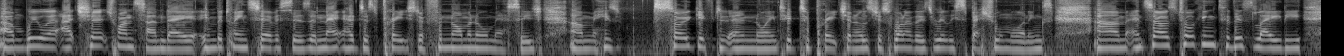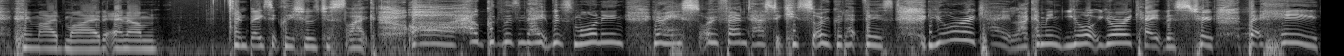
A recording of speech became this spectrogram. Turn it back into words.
um, we were at church one Sunday in between services, and Nate had just preached a phenomenal message. Um, he's so gifted and anointed to preach, and it was just one of those really special mornings. Um, and so I was talking to this lady whom I admired, and um, and basically she was just like, "Oh, how good was Nate this morning? You know, he's so fantastic. He's so good at this. You're okay. Like, I mean, you're you're okay at this too. But he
